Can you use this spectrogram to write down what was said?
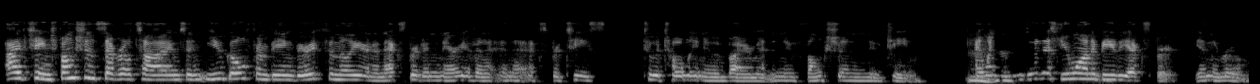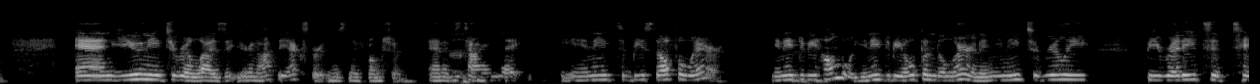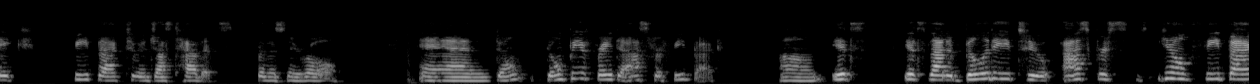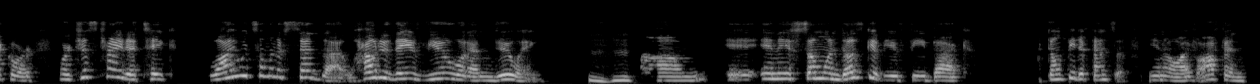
I've changed functions several times, and you go from being very familiar and an expert in an area of an, an expertise to a totally new environment, a new function, new team. Mm-hmm. And when mm-hmm. you do this, you want to be the expert in the room. And you need to realize that you're not the expert in this new function. And it's mm-hmm. time that you need to be self aware. You need to be humble. You need to be open to learn. And you need to really be ready to take feedback to adjust habits for this new role. And don't don't be afraid to ask for feedback. Um, it's it's that ability to ask for you know feedback or or just try to take why would someone have said that how do they view what i'm doing mm-hmm. um, and if someone does give you feedback don't be defensive you know i've often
